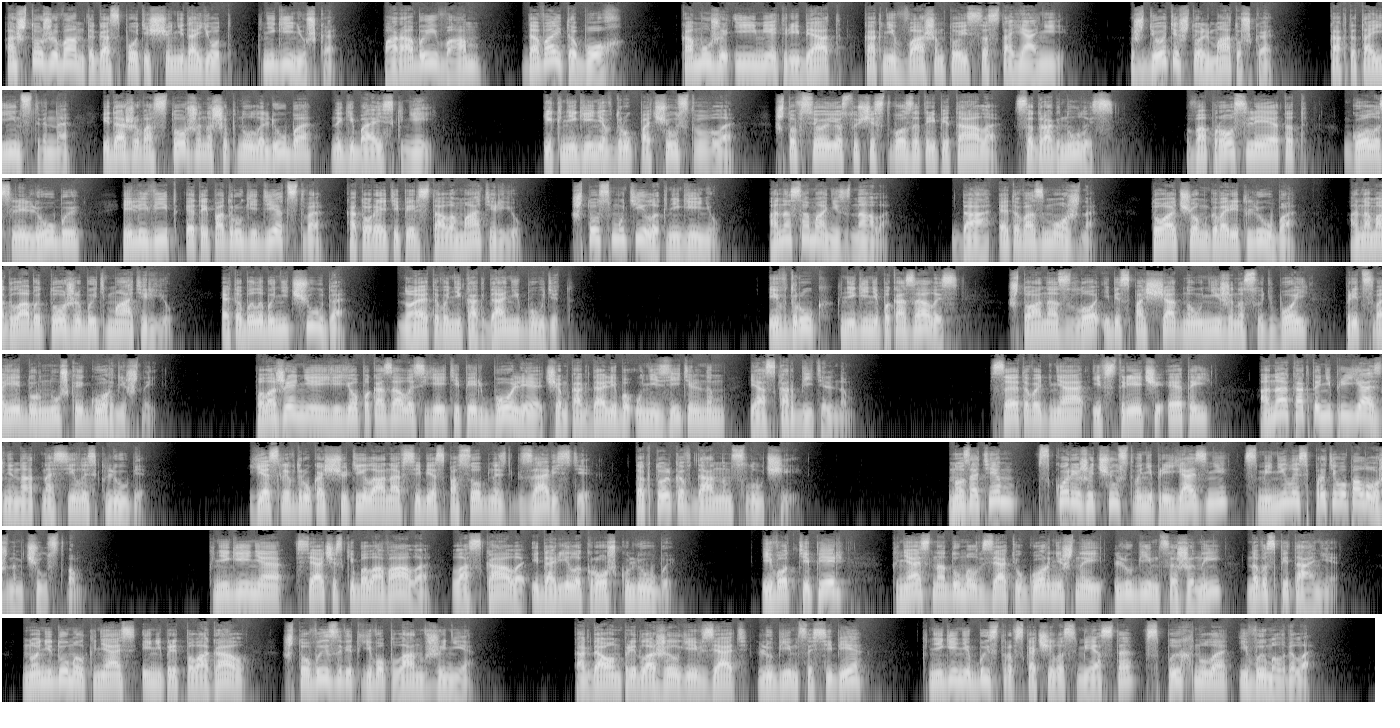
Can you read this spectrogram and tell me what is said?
«А что же вам-то Господь еще не дает, княгинюшка? Пора бы и вам. Давай-то Бог. Кому же и иметь ребят, как не в вашем, то есть состоянии? Ждете, что ли, матушка?» Как-то таинственно и даже восторженно шепнула Люба, нагибаясь к ней. И княгиня вдруг почувствовала, что все ее существо затрепетало, содрогнулось. Вопрос ли этот, голос ли Любы, или вид этой подруги детства, которая теперь стала матерью? Что смутило княгиню? Она сама не знала. Да, это возможно. То, о чем говорит Люба. Она могла бы тоже быть матерью. Это было бы не чудо, но этого никогда не будет. И вдруг княгине показалось, что она зло и беспощадно унижена судьбой пред своей дурнушкой горничной. Положение ее показалось ей теперь более, чем когда-либо унизительным и оскорбительным. С этого дня и встречи этой она как-то неприязненно относилась к Любе. Если вдруг ощутила она в себе способность к зависти, так только в данном случае. Но затем вскоре же чувство неприязни сменилось противоположным чувством. Княгиня всячески баловала, ласкала и дарила крошку Любы. И вот теперь князь надумал взять у горничной любимца жены на воспитание. Но не думал князь и не предполагал, что вызовет его план в жене. Когда он предложил ей взять любимца себе, Княгиня быстро вскочила с места, вспыхнула и вымолвила.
